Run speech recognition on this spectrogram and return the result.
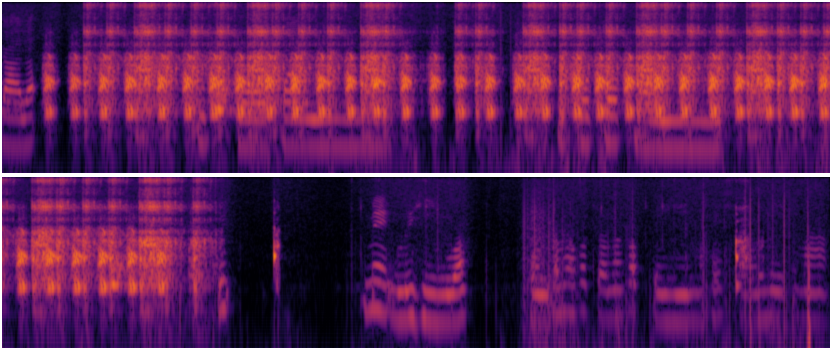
ได้ละจุดต่อไปจุดต่อไปเฮ้ยเมฆหรือหินวะ ผมก็ไม่เข้าใจนะครับแต่หินมันคล้ายๆเมฆมาก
